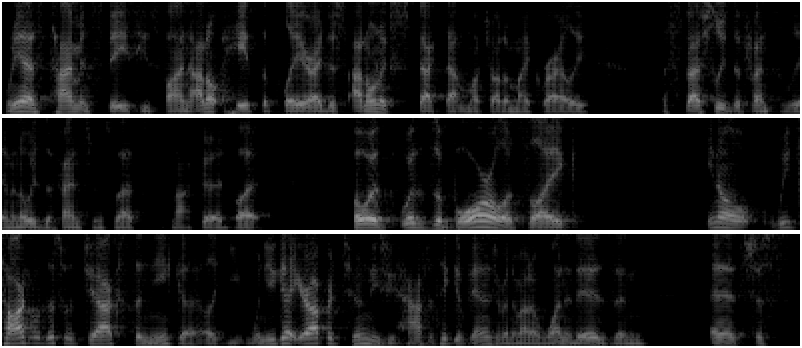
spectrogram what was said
when he has time and space, he's fine. I don't hate the player. I just I don't expect that much out of Mike Reilly, especially defensively. And I know he's a defenseman, so that's not good. But but with with Zboril, it's like you know, we talked about this with Jack Studnicka. Like when you get your opportunities, you have to take advantage of it, no matter when it is. And and it's just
